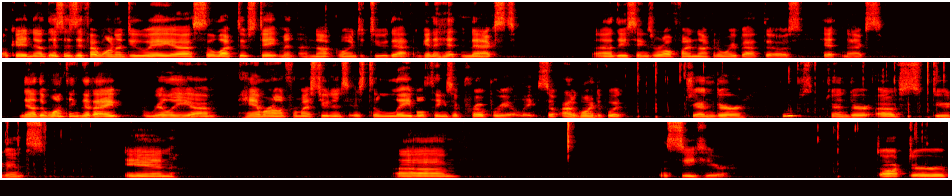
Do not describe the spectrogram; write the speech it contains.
Okay, now this is if I want to do a uh, selective statement. I'm not going to do that. I'm going to hit next. Uh, these things are all fine, not going to worry about those. Hit next. Now the one thing that I really um, hammer on for my students is to label things appropriately. So I'm going to put gender, oops, gender of students in, um, let's see here. Dr.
